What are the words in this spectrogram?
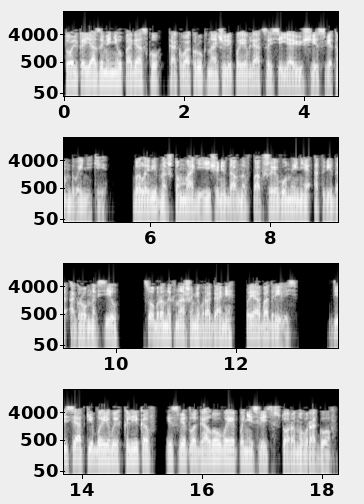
Только я заменил повязку, как вокруг начали появляться сияющие светом двойники. Было видно, что маги, еще недавно впавшие в уныние от вида огромных сил, собранных нашими врагами, приободрились. Десятки боевых кликов и светлоголовые понеслись в сторону врагов,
